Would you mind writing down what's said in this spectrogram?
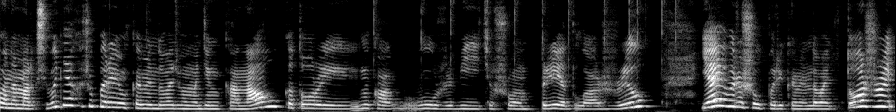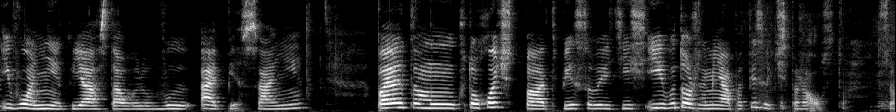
Фана Марк. Сегодня я хочу порекомендовать вам один канал, который, ну как бы, вы уже видите, что он предложил. Я его решил порекомендовать тоже. Его ник я оставлю в описании. Поэтому, кто хочет, подписывайтесь. И вы тоже на меня подписывайтесь, пожалуйста. Все.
